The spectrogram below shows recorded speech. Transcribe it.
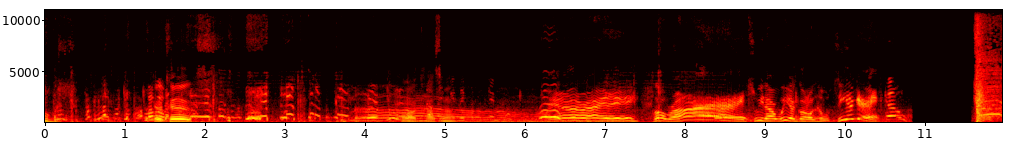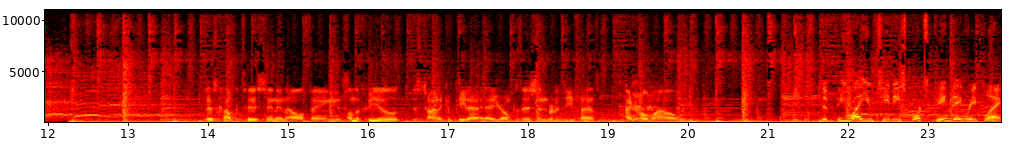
Cougs! Go Go Cougs. Come on, Cosmo. All righty. All right, sweetheart, we are going to go see you again. Go. There's competition in all things on the field, just trying to compete at, at your own position for the defense. I can hold my own. The BYU TV Sports Game Day replay.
